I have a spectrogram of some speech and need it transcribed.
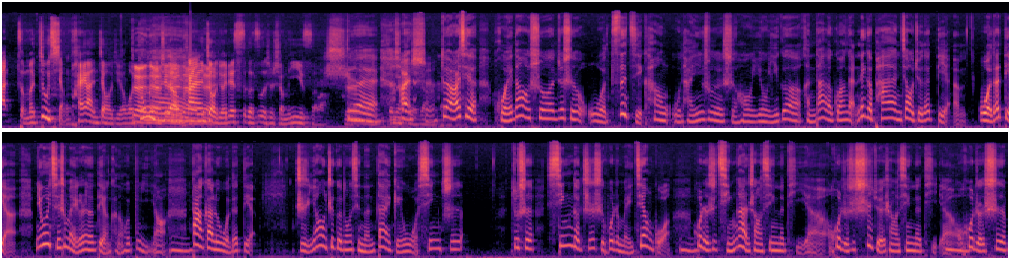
啊，怎么就想拍案叫绝？我终于知道“对对拍案叫绝”这四个字是什么意思了。是对，真的而是对，而且回到说，就是我自己看舞台艺术的时候，有一个很大的观感，那个拍案叫绝的点，我的点，因为其实每个人的点可能会不一样，嗯大概率我的点，只要这个东西能带给我新知。就是新的知识或者没见过，嗯或者是情感上新的体验，或者是视觉上新的体验，嗯或者是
